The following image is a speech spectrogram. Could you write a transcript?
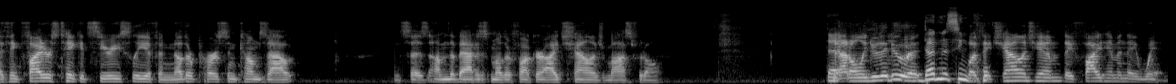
I think fighters take it seriously if another person comes out and says, "I'm the baddest motherfucker. I challenge Masvidal." That Not only do they do it, doesn't it seem? but co- they challenge him, they fight him, and they win.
